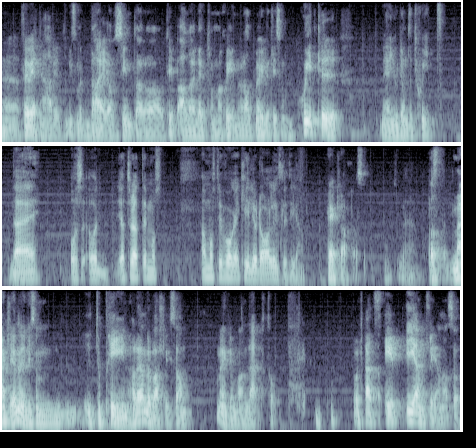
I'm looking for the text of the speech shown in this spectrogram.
Eh, för jag vet, jag hade liksom ett berg av syntar och typ alla elektromaskiner och allt möjligt. Liksom. Skitkul, men jag gjorde inte ett skit. Nej, och, och jag tror att det måste, man måste ju våga kill your darlings lite grann. Helt klart alltså. Fast märkligen nu, liksom, utopin har det ändå varit liksom Men egentligen bara en laptop. Och that's it, egentligen alltså.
